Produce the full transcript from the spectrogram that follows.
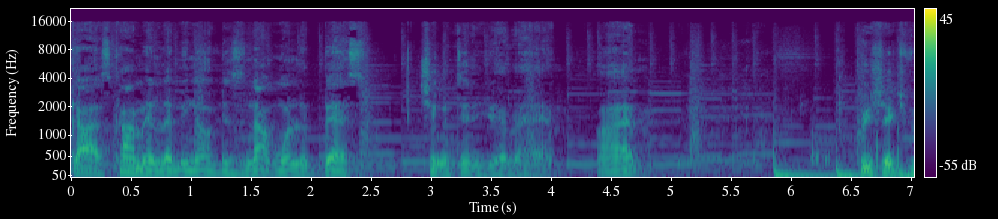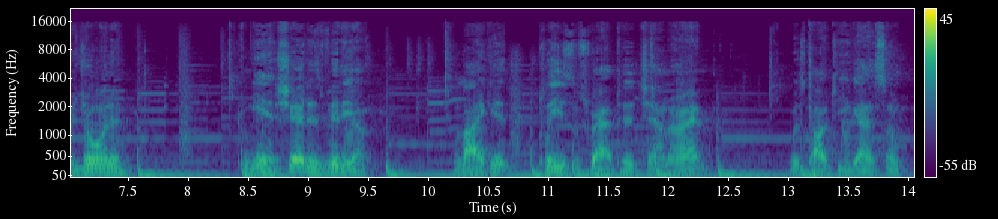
guys comment let me know if this is not one of the best chicken tenders you ever had. All right. Appreciate you for joining. Again, share this video, like it. Please subscribe to the channel. All right. We'll talk to you guys soon.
